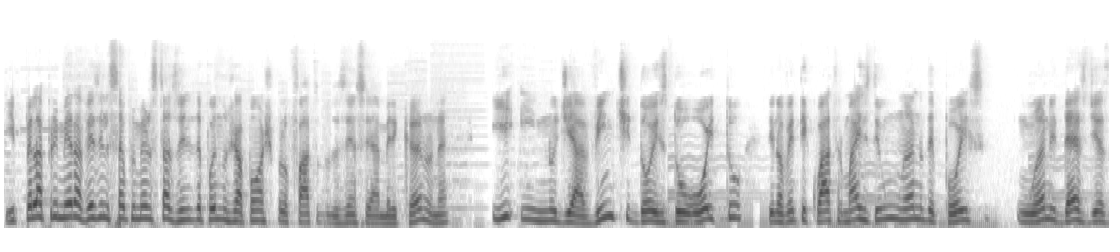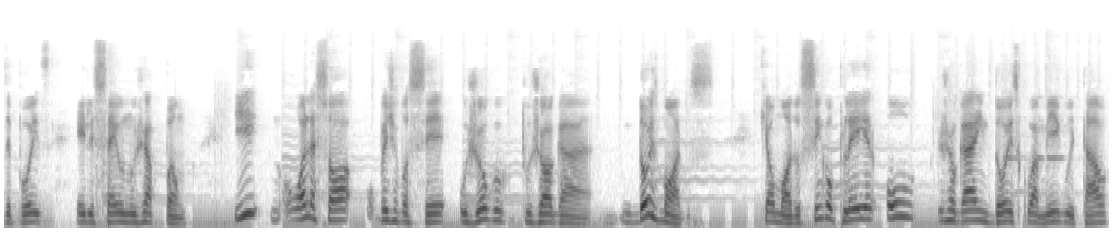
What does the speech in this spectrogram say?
E pela primeira vez ele saiu primeiro nos Estados Unidos, depois no Japão, acho pelo fato do desenho ser americano, né? E, e no dia 22 de 8 de 94, mais de um ano depois, um ano e dez dias depois, ele saiu no Japão. E olha só, veja você, o jogo tu joga em dois modos, que é o modo single player ou jogar em dois com amigo e tal,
